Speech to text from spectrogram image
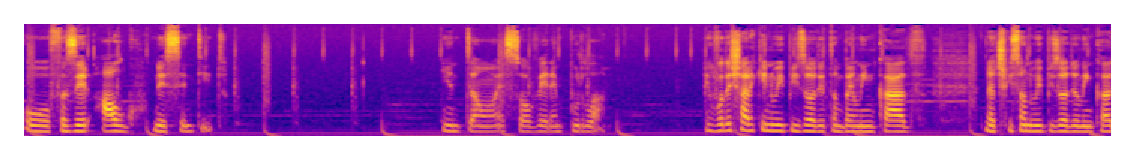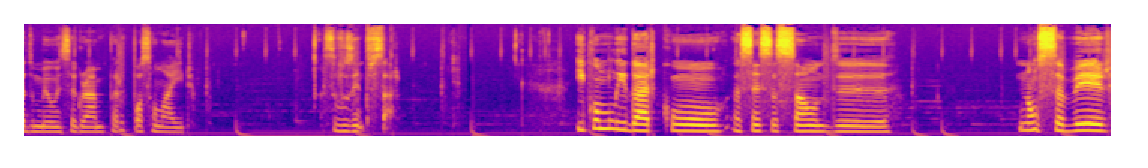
ou fazer algo nesse sentido. Então é só verem por lá. Eu vou deixar aqui no episódio também linkado, na descrição do episódio linkado o meu Instagram para que possam lá ir, se vos interessar. E como lidar com a sensação de não saber.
